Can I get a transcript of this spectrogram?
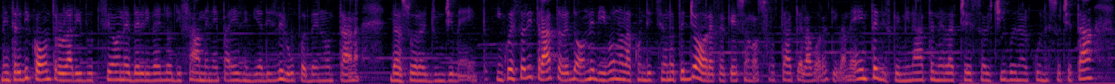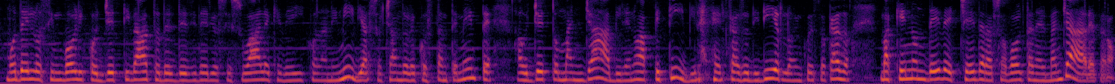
mentre di contro la riduzione del livello di fame nei paesi in via di sviluppo è ben lontana dal suo raggiungimento. In questo ritratto le donne vivono la condizione peggiore perché sono sfruttate lavorativamente, discriminate nell'accesso al cibo in alcune società, modello simbolico oggettivato del desiderio sessuale che veicolano i media, associandole costantemente a oggetto mangiabile, no? appetibile, è il caso di dirlo in questo caso, ma che non deve eccedere a sua volta nel mangiare però,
